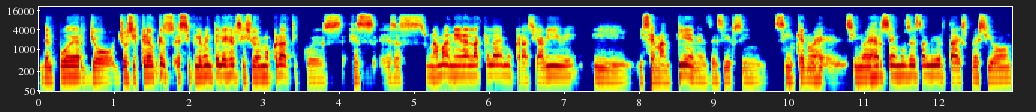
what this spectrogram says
del poder, yo, yo sí creo que es, simplemente el ejercicio democrático, es, es, esa es una manera en la que la democracia vive y, y se mantiene, es decir, sin, sin que no, si no ejercemos esta libertad de expresión,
